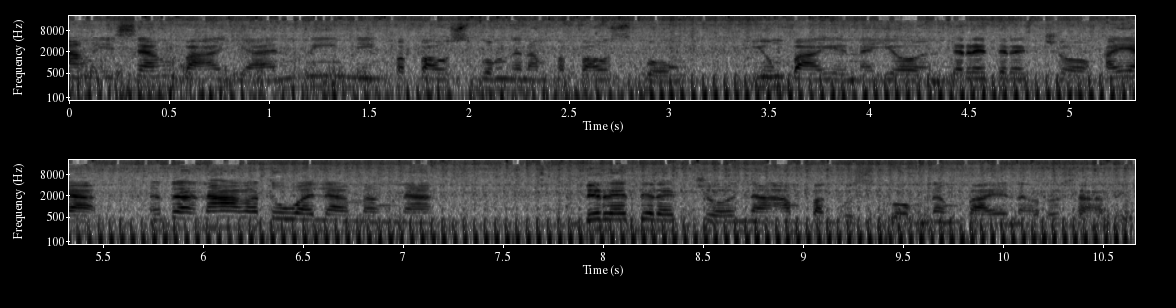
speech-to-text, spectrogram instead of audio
ang isang bayan, meaning papausbong na ng papausbong yung bayan na yon dire-diretso. Kaya nakakatuwa lamang na dire-diretso na ang pag-usbong ng bayan ng Rosario.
